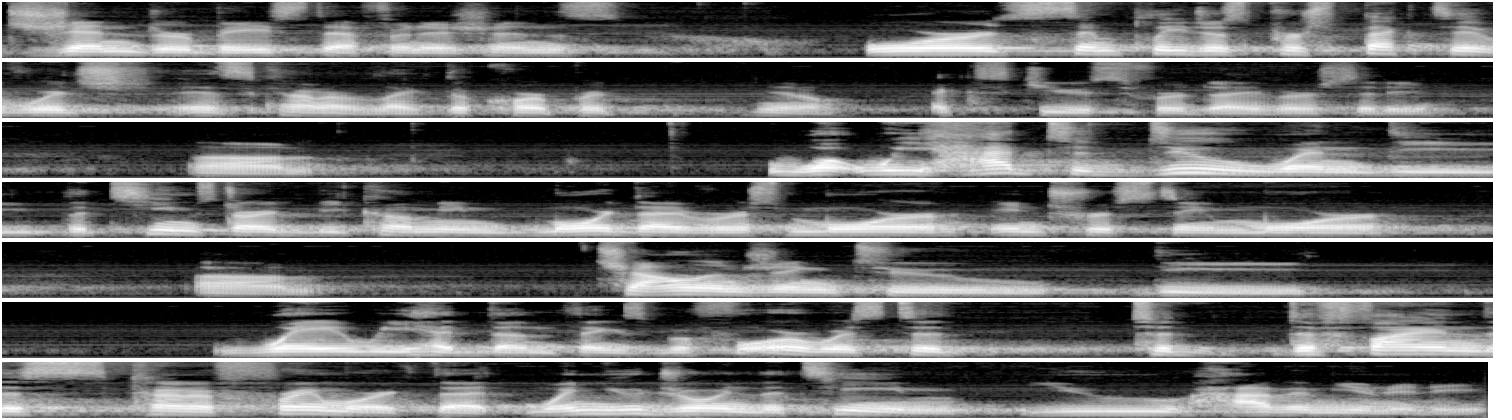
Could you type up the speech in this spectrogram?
gender-based definitions, or simply just perspective, which is kind of like the corporate, you know, excuse for diversity. Um, what we had to do when the, the team started becoming more diverse, more interesting, more um, challenging to the way we had done things before was to, to define this kind of framework that when you join the team, you have immunity,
